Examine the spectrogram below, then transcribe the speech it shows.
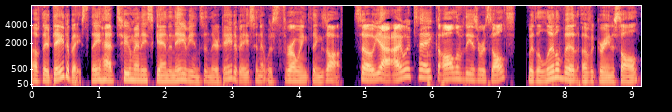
of their database. They had too many Scandinavians in their database and it was throwing things off. So yeah, I would take all of these results with a little bit of a grain of salt,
